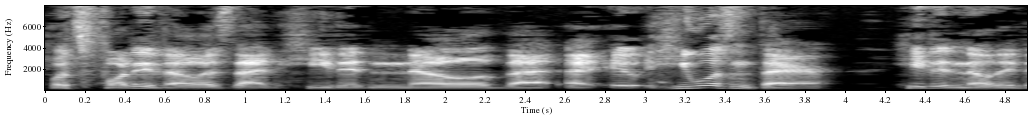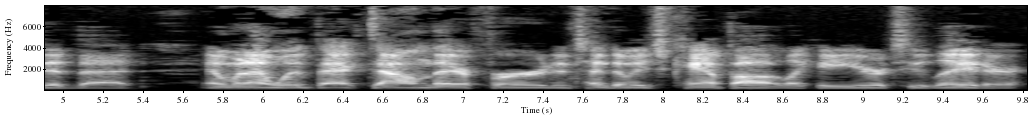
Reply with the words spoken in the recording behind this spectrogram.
What's funny though is that he didn't know that uh, it, he wasn't there. He didn't know they did that. And when I went back down there for Nintendo Age Camp Out like a year or two later,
